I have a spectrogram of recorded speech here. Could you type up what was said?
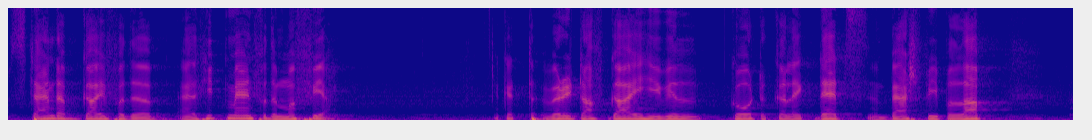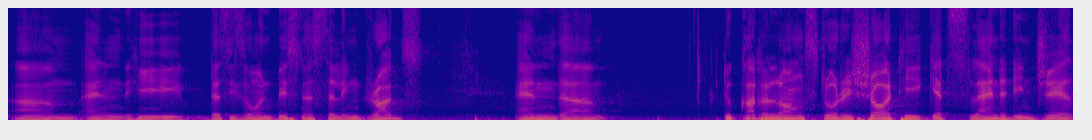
stand up guy for the hitman for the mafia. Like a t- very tough guy. He will go to collect debts, bash people up, um, and he does his own business selling drugs. And um, to cut a long story short, he gets landed in jail.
